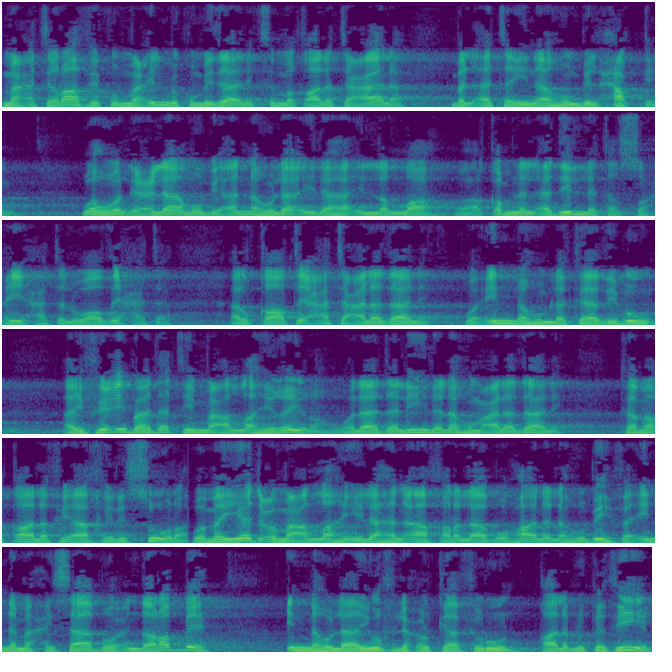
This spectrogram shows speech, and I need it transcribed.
مع اعترافكم وعلمكم بذلك. ثم قال تعالى بل أتيناهم بالحق وهو الإعلام بأنه لا إله إلا الله وأقمنا الأدلة الصحيحة الواضحة القاطعة على ذلك وإنهم لكاذبون. أي في عبادتهم مع الله غيره ولا دليل لهم على ذلك كما قال في آخر السورة ومن يدعو مع الله إلها آخر لا برهان له به فإنما حسابه عند ربه إنه لا يفلح الكافرون. قال ابن كثير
